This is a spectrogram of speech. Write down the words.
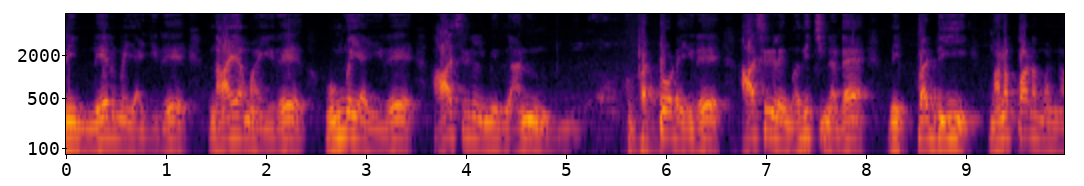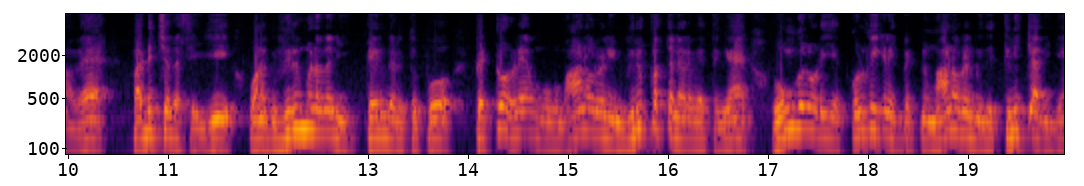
நீ நேர்மையாயிரு நியாயமாயிரு உண்மையாயிரு ஆசிரியர்கள் மீது அன் பட்டோட இரு ஆசிரியர்களை மதிச்சு நட. நீ படி மனப்பாடம் பண்ணாத. படித்ததை செய்யி உனக்கு விரும்பினதை நீ தேர்ந்தெடுத்துப்போ பெற்றோர்களே அவங்க உங்கள் மாணவர்களின் விருப்பத்தை நிறைவேற்றுங்க உங்களுடைய கொள்கைகளை பெற்று மாணவர்கள் மீது திணிக்காதீங்க.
